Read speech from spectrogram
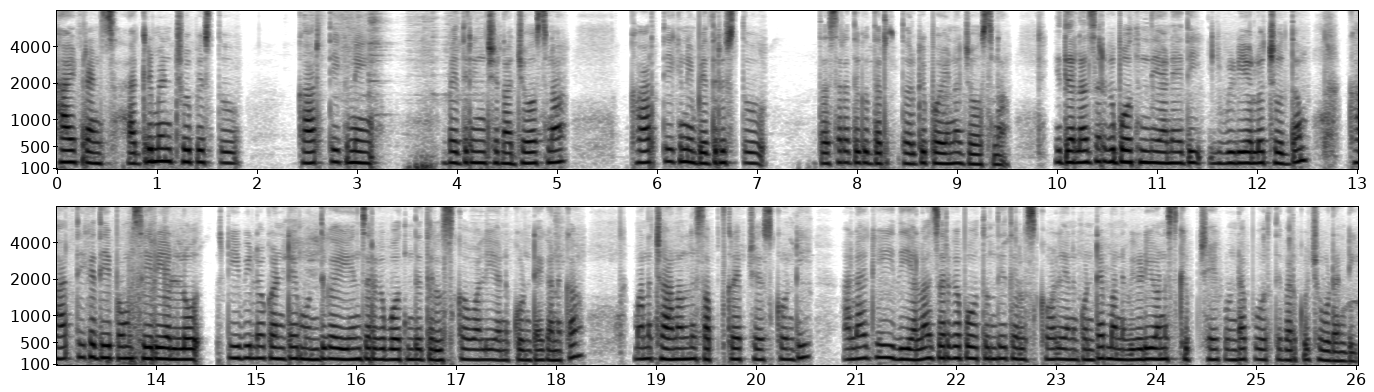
హాయ్ ఫ్రెండ్స్. అగ్రిమెంట్ చూపిస్తూ కార్తీక్ని బెదిరించిన జ్యోత్స్న కార్తీక్ని బెదిరిస్తూ దశరథకు దొరికిపోయిన జ్యోత్స్న. ఇది ఎలా జరగబోతుంది అనేది ఈ వీడియోలో చూద్దాం. కార్తీక దీపం సీరియల్లో టీవీలో కంటే ముందుగా ఏం జరగబోతుందో తెలుసుకోవాలి అనుకుంటే కనుక మన ఛానల్ని సబ్స్క్రైబ్ చేసుకోండి. అలాగే ఇది ఎలా జరగబోతుంది తెలుసుకోవాలి అనుకుంటే మన వీడియోని స్కిప్ చేయకుండా పూర్తి వరకు చూడండి.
